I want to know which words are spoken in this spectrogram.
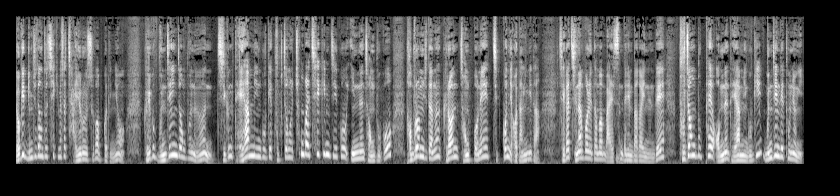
여기 민주당도 책임에서 자유로울 수가 없거든요. 그리고 문재인 정부는 지금 대한민국의 국정을 총괄 책임지고 있는 정부고 더불어민주당은 그런 정권의 집권 여당입니다. 제가 지난번에도 한번 말씀드린 바가 있는데 부정부패 없는 대한민국이 문재인 대통령이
